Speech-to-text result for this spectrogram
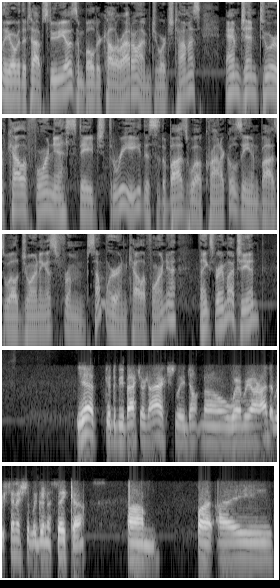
the Over the Top Studios in Boulder, Colorado, I'm George Thomas. Amgen Tour of California, Stage 3. This is the Boswell Chronicles. Ian Boswell joining us from somewhere in California. Thanks very much, Ian. Yeah, good to be back, George. I actually don't know where we are either. We finished at Laguna Seca, um, but I,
